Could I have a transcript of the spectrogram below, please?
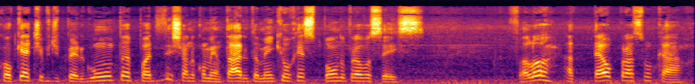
qualquer tipo de pergunta, pode deixar no comentário também que eu respondo para vocês. Falou? Até o próximo carro.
